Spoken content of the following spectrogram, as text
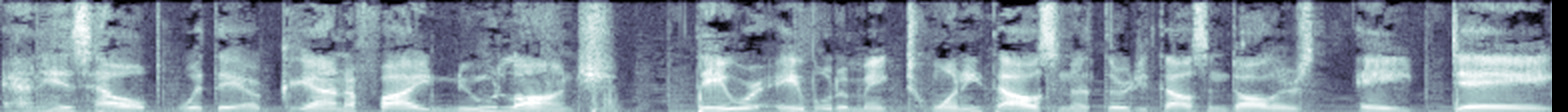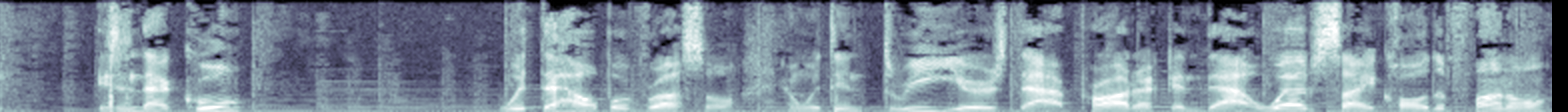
and his help with the Organifi new launch, they were able to make $20,000 to $30,000 a day. Isn't that cool? With the help of Russell, and within three years, that product and that website called The Funnel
